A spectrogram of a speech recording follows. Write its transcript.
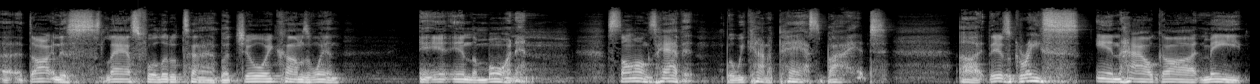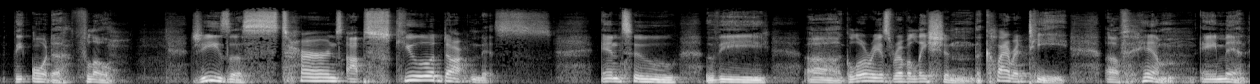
Uh, darkness lasts for a little time, but joy comes when? In, in the morning. Songs have it but we kind of pass by it. Uh, there's grace in how God made the order flow. Jesus turns obscure darkness into the uh, glorious revelation, the clarity of Him. Amen.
